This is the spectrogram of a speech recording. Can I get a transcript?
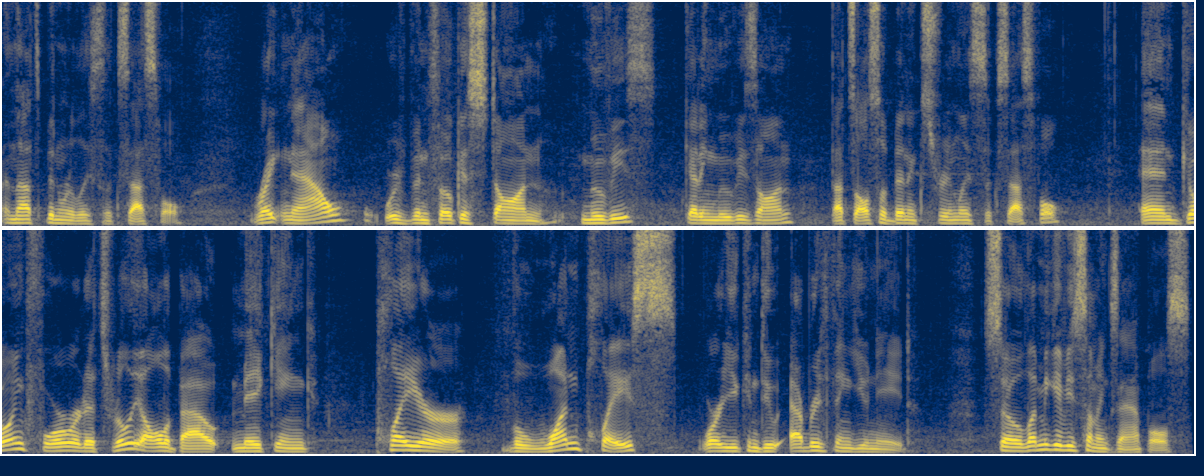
and that's been really successful. Right now, we've been focused on movies, getting movies on. That's also been extremely successful. And going forward, it's really all about making Playeur the one place where you can do everything you need. So let me give you some examples.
